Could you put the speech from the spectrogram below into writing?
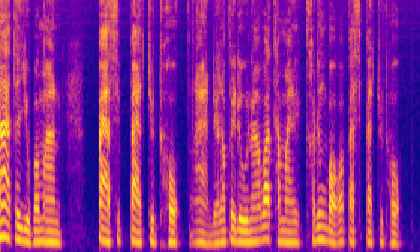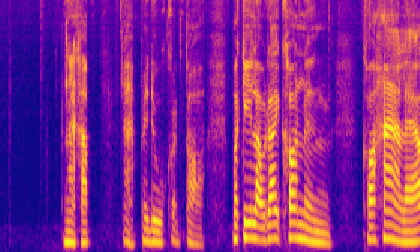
น่าจะอยู่ประมาณ 88.6 อ่า เดี๋ยวเราไปดูนะว่าทำไมเขาถึงบอกว่า 88.6 นะครับ อะไปดูกันต่อ เมื่อกี้เราได้ข้อ1ข้อ5แล้ว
